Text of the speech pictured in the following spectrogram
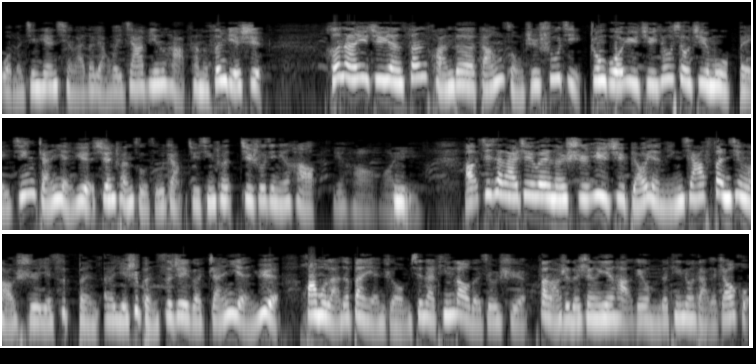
我们今天请来的两位嘉宾哈，他们分别是河南豫剧院三团的党总支书记、中国豫剧优秀剧目北京展演月宣传组组长具青春。具书记您好，您好，王毅。好，接下来这位呢是豫剧表演名家范静老师，也是本呃也是本次这个展演月《花木兰》的扮演者。我们现在听到的就是范老师的声音哈，给我们的听众打个招呼。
